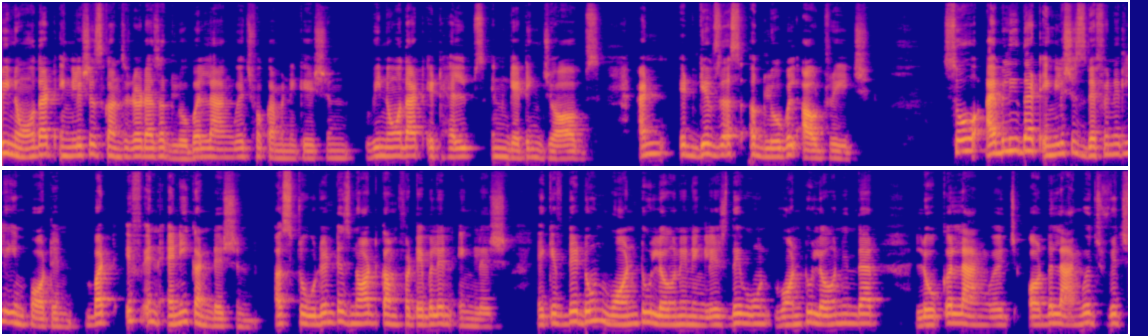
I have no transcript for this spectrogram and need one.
We know that English is considered as a global language for communication. We know that it helps in getting jobs and it gives us a global outreach. So, I believe that English is definitely important, but if in any condition a student is not comfortable in English, Like if they don't want to learn in English, they won't want to learn in their local language or the language which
